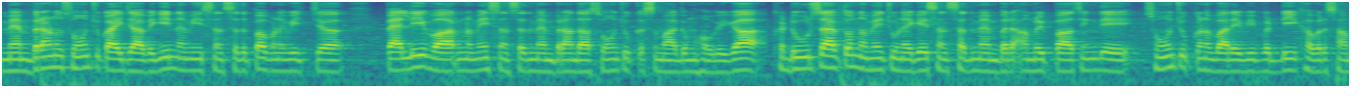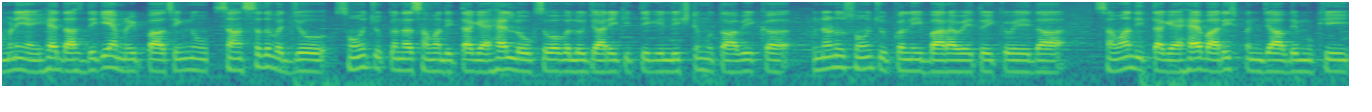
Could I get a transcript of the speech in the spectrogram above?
ਮੈਂਬਰਾਂ ਨੂੰ ਸਹੁੰ ਚੁਕਾਈ ਜਾਵੇਗੀ। ਨਵੀਂ ਸੰਸਦ ਭਵਨ ਵਿੱਚ ਪਹਿਲੀ ਵਾਰ ਨਵੇਂ ਸੰਸਦ ਮੈਂਬਰਾਂ ਦਾ ਸਹੁੰ ਚੁੱਕ ਸਮਾਗਮ ਹੋਵੇਗਾ। ਖਡੂਰ ਸਾਹਿਬ ਤੋਂ ਨਵੇਂ ਚੁਣੇ ਗਏ ਸੰਸਦ ਮੈਂਬਰ ਅਮਰਿਤਪਾਲ ਸਿੰਘ ਦੇ ਸਹੁੰ ਚੁੱਕਣ ਬਾਰੇ ਵੀ ਵੱਡੀ ਖਬਰ ਸਾਹਮਣੇ ਆਈ ਹੈ। ਦੱਸ ਕਿ ਅਮਰਿਤਪਾਲ ਸਿੰਘ ਨੂੰ ਸੰਸਦ ਵਜੋਂ ਸਹੁੰ ਚੁੱਕਣ ਦਾ ਸਮਾਂ ਦਿੱਤਾ ਗਿਆ ਹੈ। ਲੋਕ ਸਭਾ ਵੱਲੋਂ ਜਾਰੀ ਕੀਤੀ ਗਈ ਲਿਸਟ ਮੁਤਾਬਿਕ ਉਹਨਾਂ ਨੂੰ ਸਹੁੰ ਚੁੱਕਣ ਲਈ 12 ਵਜੇ ਤੋਂ 1 ਵਜੇ ਦਾ ਸਮਾਂ ਦਿੱਤਾ ਗਿਆ ਹੈ। ਵਾਰਿਸ ਪੰਜਾਬ ਦੇ ਮੁਖੀ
